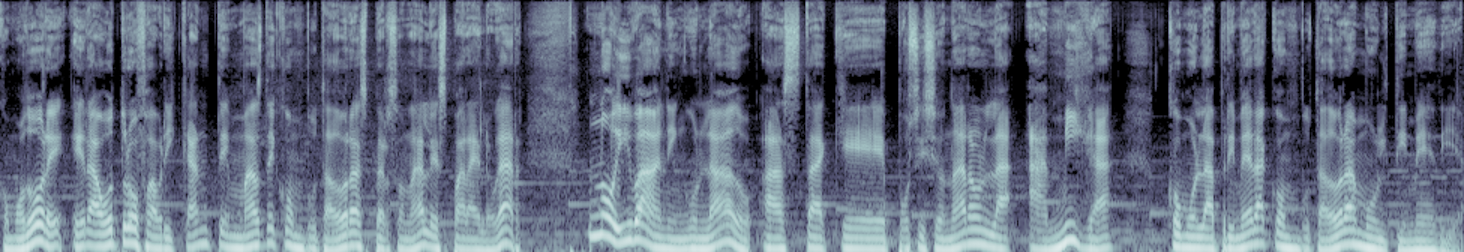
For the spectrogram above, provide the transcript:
Commodore era otro fabricante más de computadoras personales para el hogar. No iba a ningún lado hasta que posicionaron la Amiga como la primera computadora multimedia.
